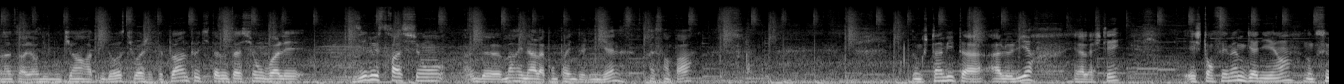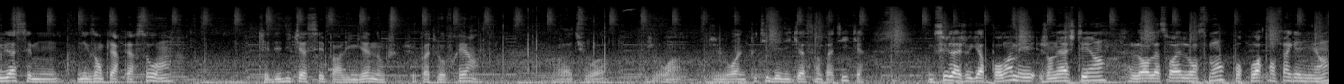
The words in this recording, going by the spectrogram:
l'intérieur du bouquin rapidos, tu vois j'ai fait plein de petites annotations, on voit les illustrations de Marina, la compagne de Lingen, très sympa. Donc je t'invite à le lire et à l'acheter. Et je t'en fais même gagner un. Donc celui-là c'est mon exemplaire perso hein, qui est dédicacé par Lingen, donc je ne vais pas te l'offrir. Voilà tu vois, j'ai le, droit à une petite dédicace sympathique. Donc celui-là je le garde pour moi, mais j'en ai acheté un lors de la soirée de lancement pour pouvoir t'en faire gagner un.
